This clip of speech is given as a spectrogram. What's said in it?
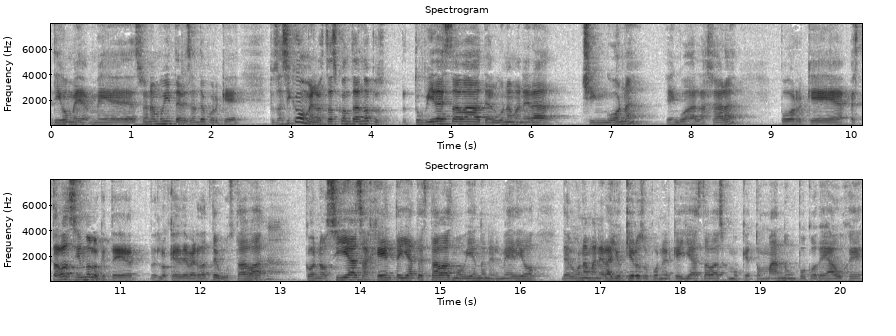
digo, me, me suena muy interesante porque, pues así como me lo estás contando, pues tu vida estaba de alguna manera chingona en Guadalajara porque estabas haciendo lo que te, lo que de verdad te gustaba, Ajá. conocías a gente, ya te estabas moviendo en el medio, de alguna manera yo quiero suponer que ya estabas como que tomando un poco de auge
